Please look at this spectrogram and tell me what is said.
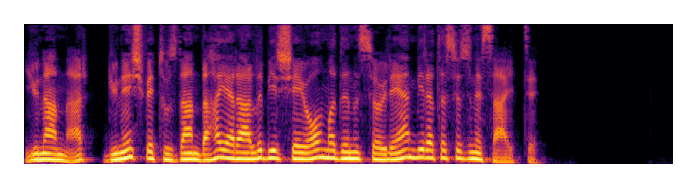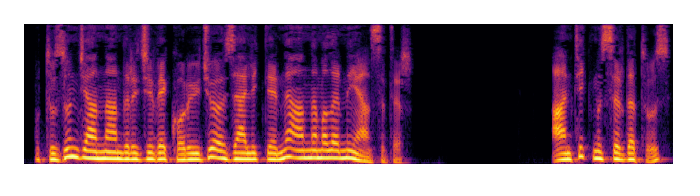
Yunanlar, güneş ve tuzdan daha yararlı bir şey olmadığını söyleyen bir atasözüne sahipti. Bu tuzun canlandırıcı ve koruyucu özelliklerini anlamalarını yansıtır. Antik Mısır'da tuz,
